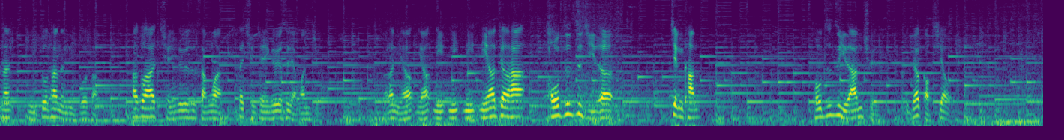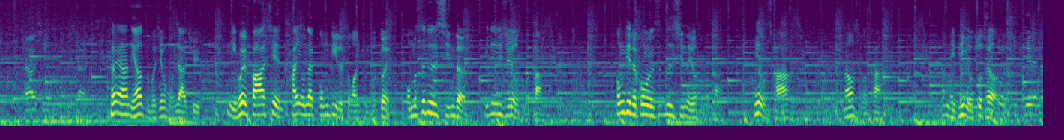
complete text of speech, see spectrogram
那你说他能领多少？他说他前一个月是三万，在前前一个月是两万九。好了，你要你要你你你你要叫他投资自己的健康，投资自己的安全，你不要搞笑了。还要先活下去。对啊，你要怎么先活下去？你会发现他用在工地的时候完全不对。我们是日新的，一日一薪有什么差？工地的工人是日新的有什么差？没有差，哪有什么差？他每天有做才有做七天呢，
